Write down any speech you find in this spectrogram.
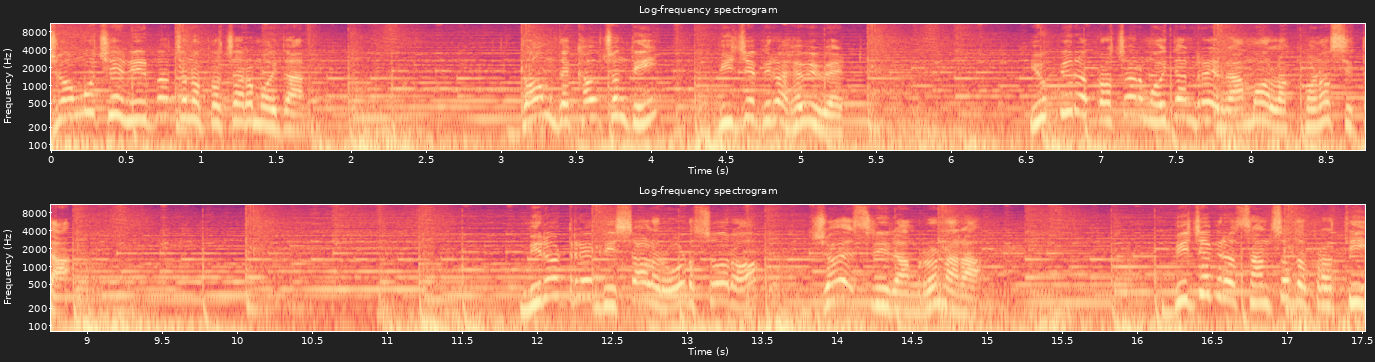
ଜମୁଛି ନିର୍ବାଚନ ପ୍ରଚାର ମଇଦାନ। ଦମ୍ ଦେଖାଉଛନ୍ତି ବିଜେପିର ହେଭିୱେଟ୍ ୟୁପିର ପ୍ରଚାର ମଇଦାନରେ ରାମ ଲକ୍ଷ୍ମଣ ସୀତା। ମିରଟରେ ବିଶାଳ ରୋଡ୍ ଶୋର ଜୟ ଶ୍ରୀରାମର ନାରା। ବିଜେପିର ସାଂସଦ ପ୍ରାର୍ଥୀ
